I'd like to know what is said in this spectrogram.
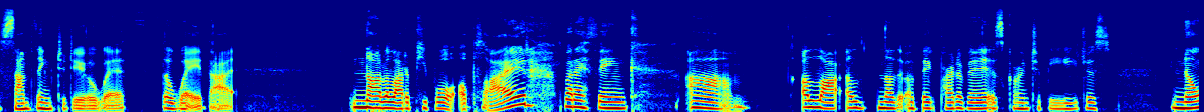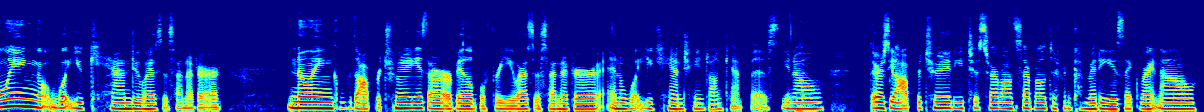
something to do with the way that not a lot of people applied, but I think um a lot another a big part of it is going to be just knowing what you can do as a senator knowing the opportunities that are available for you as a senator and what you can change on campus. You know, yeah. there's the opportunity to serve on several different committees. Like right now,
